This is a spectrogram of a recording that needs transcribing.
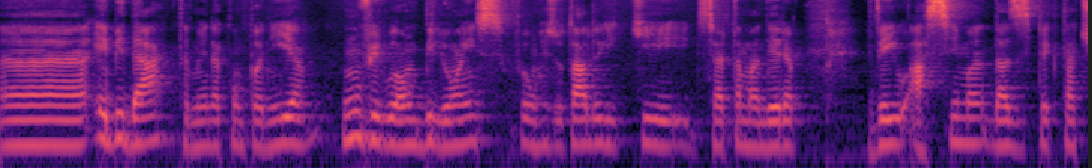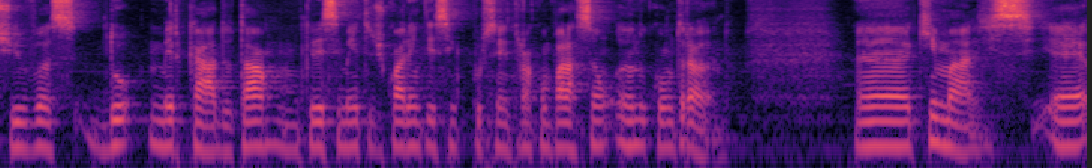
Uh, EBITDA também da companhia, 1,1 bilhões, foi um resultado que, de certa maneira, veio acima das expectativas do mercado, tá? um crescimento de 45% na comparação ano contra ano. Uh, que mais? É,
